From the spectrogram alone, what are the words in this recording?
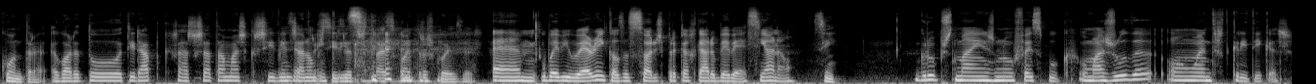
contra. Agora estou a tirar porque acho que já está mais crescidinho, Pois é, já não precisa distrair-se com outras coisas. Um, o baby wearing, aqueles acessórios para carregar o bebê, sim ou não? Sim, Grupos de mães no Facebook, uma ajuda ou um antro de críticas?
